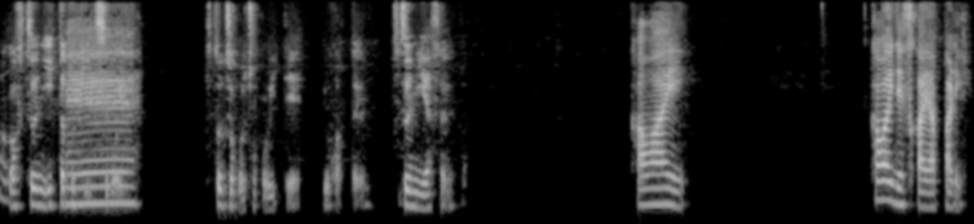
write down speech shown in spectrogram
なんか普通に行った時にすごい人ちょこちょこいてよかったよ。普通に癒された。かわいい。かわいいですか、やっぱり？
